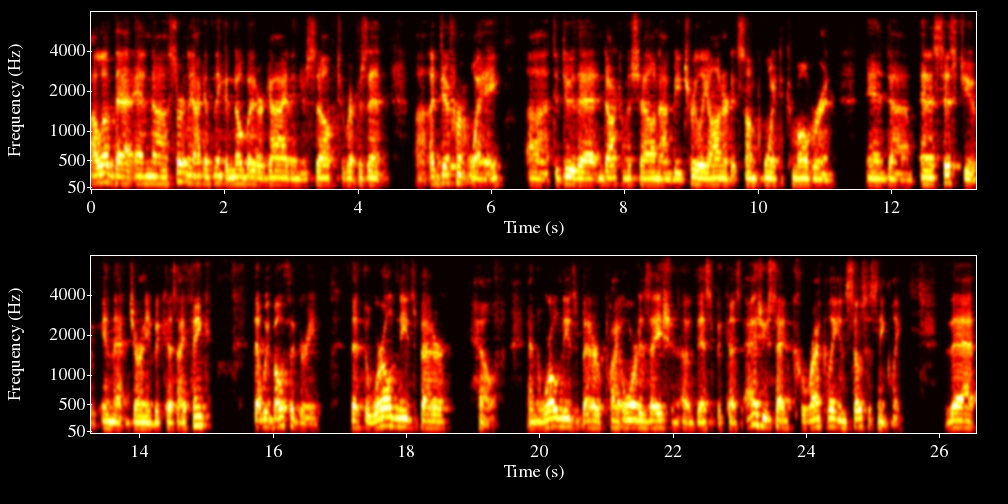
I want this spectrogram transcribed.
I love that. And uh, certainly I can think of no better guy than yourself to represent uh, a different way uh, to do that. And Dr. Michelle and I'd be truly honored at some point to come over and and uh, and assist you in that journey because I think that we both agree that the world needs better, health. And the world needs better prioritization of this because, as you said correctly and so succinctly, that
